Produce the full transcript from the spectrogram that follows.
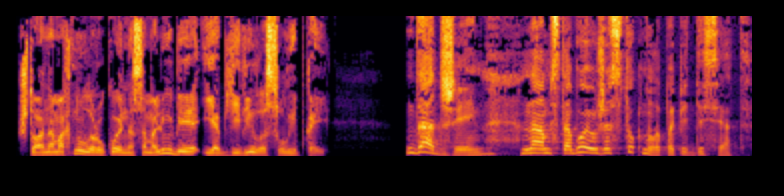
что она махнула рукой на самолюбие и объявила с улыбкой. Да, Джейн, нам с тобой уже стукнуло по пятьдесят.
